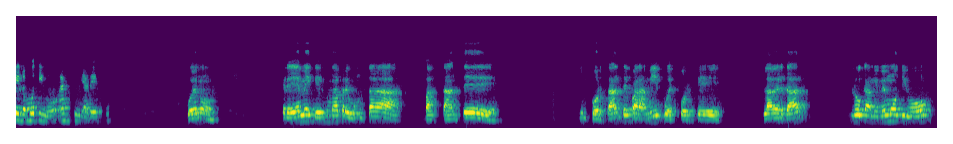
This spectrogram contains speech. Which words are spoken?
¿Qué lo motivó a estudiar esto? Bueno, créeme que es una pregunta bastante importante para mí, pues porque la verdad, lo que a mí me motivó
